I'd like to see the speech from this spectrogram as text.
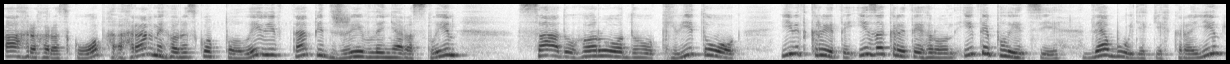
агрогороскоп, аграрний гороскоп поливів та підживлення рослин, саду, городу, квіток. І відкритий, і закритий ґрунт, і теплиці для будь-яких країн.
